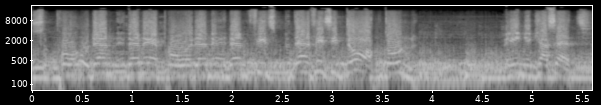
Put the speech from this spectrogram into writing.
På, och den, den, är på, den, den, finns, den finns i datorn. Men ingen kassett.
